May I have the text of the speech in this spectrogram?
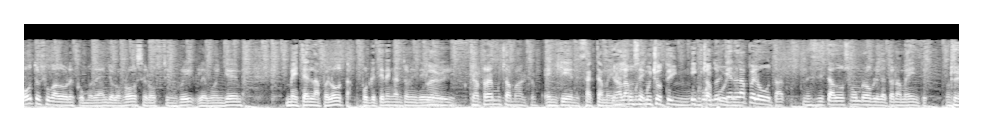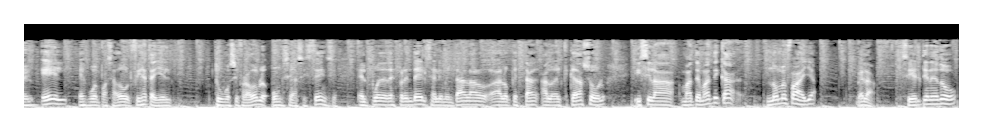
otros jugadores como de Angelo Russell, Austin Reed, LeBron James, meter la pelota porque tienen Anthony Davis. que atrae mucha marca. Entiende, exactamente. Y jala Entonces, mucho team, Y cuando él tiene la pelota, necesita dos hombres obligatoriamente. Entonces, él es buen pasador. Fíjate, ayer tuvo cifra doble, 11 asistencias. Él puede desprenderse, alimentar a, lo- a lo que están, a lo el que queda solo. Y si la matemática no me falla, ¿verdad? Si él tiene dos,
